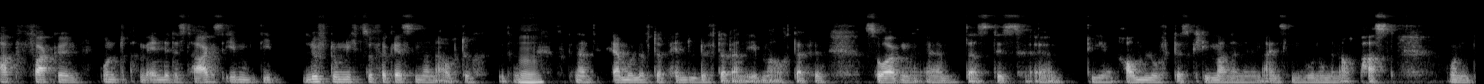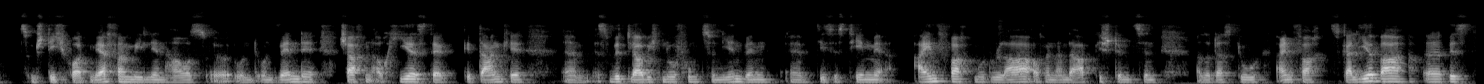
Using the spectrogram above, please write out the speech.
abfackeln und am Ende des Tages eben die Lüftung nicht zu vergessen, dann auch durch, durch mhm. sogenannte Thermolüfter, Pendellüfter dann eben auch dafür sorgen, ähm, dass das, ähm, die Raumluft, das Klima dann in den einzelnen Wohnungen auch passt. Und zum Stichwort Mehrfamilienhaus äh, und, und Wände schaffen, auch hier ist der Gedanke, ähm, es wird, glaube ich, nur funktionieren, wenn äh, die Systeme einfach modular aufeinander abgestimmt sind, also dass du einfach skalierbar äh, bist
